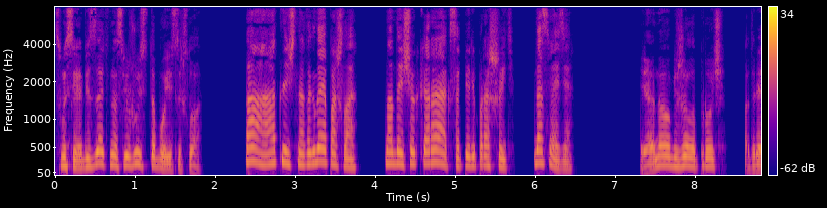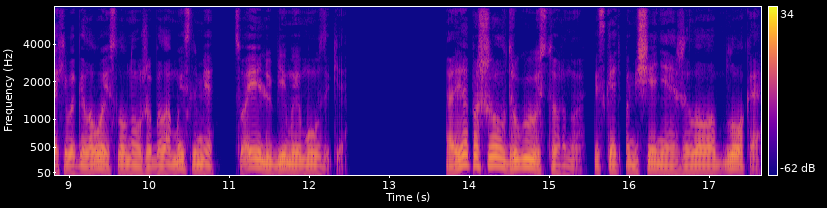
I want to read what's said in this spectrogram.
В смысле, обязательно свяжусь с тобой, если что. А, отлично, тогда я пошла. Надо еще Каракса перепрошить. До связи. И она убежала прочь, потряхивая головой, словно уже была мыслями своей любимой музыке. А я пошел в другую сторону, искать помещение жилого блока,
